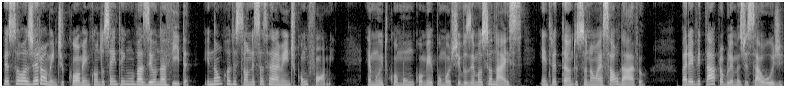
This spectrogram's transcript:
Pessoas geralmente comem quando sentem um vazio na vida e não quando estão necessariamente com fome. É muito comum comer por motivos emocionais, entretanto, isso não é saudável. Para evitar problemas de saúde,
